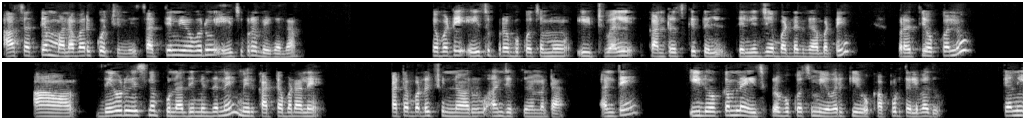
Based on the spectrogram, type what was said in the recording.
ఆ సత్యం మన వరకు వచ్చింది. సత్యం ఎవరు? ఏసుప్రభే కదా. కాబట్టి ఏసుప్రభు కోసము ఈ ట్వెల్వ్ కంట్రీస్కి తెలియజేయబడ్డది కాబట్టి ప్రతి ఒక్కరు ఆ దేవుడు వేసిన పునాది మీదనే మీరు కట్టబడాలి కట్టబడుచున్నారు అని చెప్తుందన్నమాట అంటే ఈ లోకంలో ఏసుప్రభు కోసం ఎవరికి ఒకప్పుడు తెలియదు కానీ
